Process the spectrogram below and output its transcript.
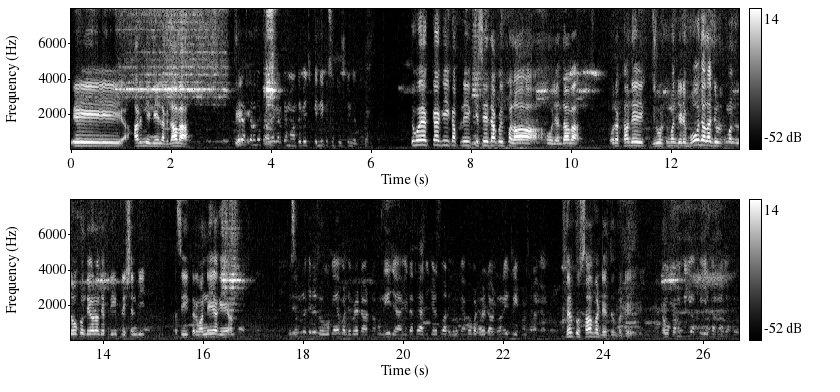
ਇਹ ਹਰ ਮਹੀਨੇ ਲੱਗਦਾ ਵਾ। ਫਿਰ ਇਸ ਤਰ੍ਹਾਂ ਦੇ ਉਪਰਾਲੇ ਕਰਕੇ ਮਨ ਦੇ ਵਿੱਚ ਕਿੰਨੀ ਕੁ ਸੰਤੁਸ਼ਟੀ ਮਿਲਦੀ ਹੈ? ਦੇਖੋ ਇੱਕ ਹੈ ਕਿ ਇੱਕ ਆਪਣੇ ਕਿਸੇ ਦਾ ਕੋਈ ਭਲਾ ਹੋ ਜਾਂਦਾ ਵਾ ਔਰ ਅੱਖਾਂ ਦੇ ਜ਼ਰੂਰਤਮੰਦ ਜਿਹੜੇ ਬਹੁਤ ਜ਼ਿਆਦਾ ਜ਼ਰੂਰਤਮੰਦ ਲੋਕ ਹੁੰਦੇ ਉਹਨਾਂ ਦੇ ਫ੍ਰੀ ਆਪਰੇਸ਼ਨ ਵੀ ਅਸੀਂ ਕਰਵਾਉਂਦੇ ਹੈਗੇ ਆ ਸਮਝ ਜਿਹੜੇ ਲੋਕ ਹੈ ਵੱਡੇ ਵੱਡੇ ਡਾਕਟਰਾਂ ਕੋਲ ਨਹੀਂ ਜਾਇਆ ਜਾਂਦਾ ਤੇ ਅੱਜ ਜਿਹੜੇ ਤੁਹਾਡੇ ਵੱਲੋਂ ਕੈਂਪ ਵੱਡੇ ਵੱਡੇ ਡਾਕਟਰਾਂ ਨੇ ਟ੍ਰੀਟਮੈਂਟ ਸਾਰਾ ਕਰ ਬਿਲਕੁਲ ਸਭ ਵੱਡੇ ਤੋਂ ਵੱਡੇ ਲੋਕਾਂ ਨੂੰ ਕੀ ਅਪੀਲ ਕਰਨਾ ਚਾਹੁੰਦੇ ਹੋ?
